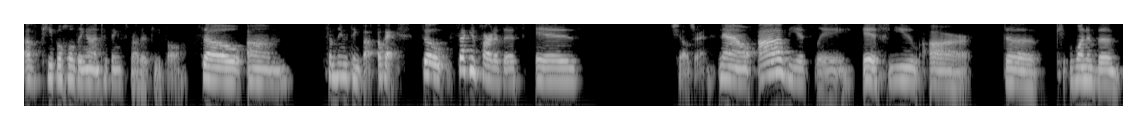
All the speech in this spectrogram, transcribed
of people holding on to things for other people so um something to think about. Okay. So, second part of this is children. Now, obviously, if you are the one of the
